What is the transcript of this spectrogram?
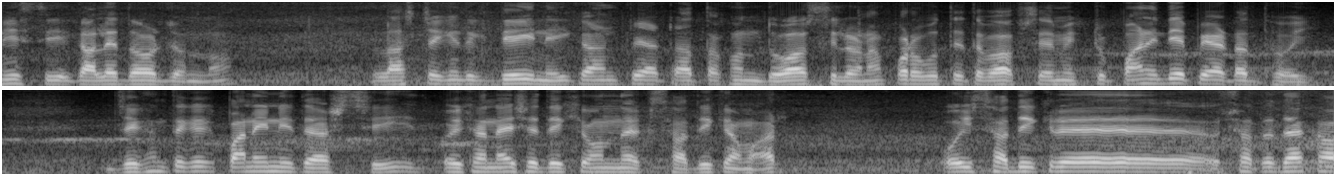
নিছি গালে দেওয়ার জন্য। লাস্টে কিন্তু দেই নেই, কারণ পেয়ারটা তখন ধোয়া ছিল না। পরবর্তীতে ভাবছি আমি একটু পানি দিয়ে পেয়ারটা ধুই। যেখান থেকে পানি নিতে আসছি, ওইখানে এসে দেখি অন্য এক সাদিক আমার। ওই সাদিকরে সাথে দেখা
